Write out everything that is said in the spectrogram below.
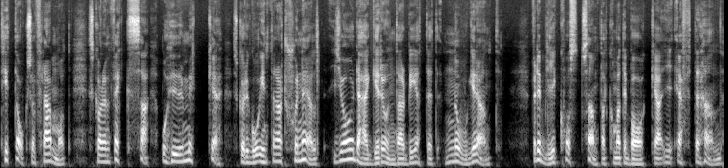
Titta också framåt. Ska den växa och hur mycket? Ska det gå internationellt? Gör det här grundarbetet noggrant. För det blir kostsamt att komma tillbaka i efterhand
